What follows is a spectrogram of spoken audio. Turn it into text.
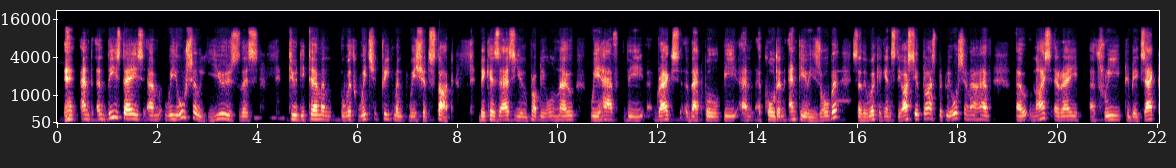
and and these days um, we also use this to determine with which treatment we should start, because as you probably all know, we have the drugs that will be an, uh, called an anti-resorber, so they work against the osteoclast, but we also now have a nice array, uh, three to be exact,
